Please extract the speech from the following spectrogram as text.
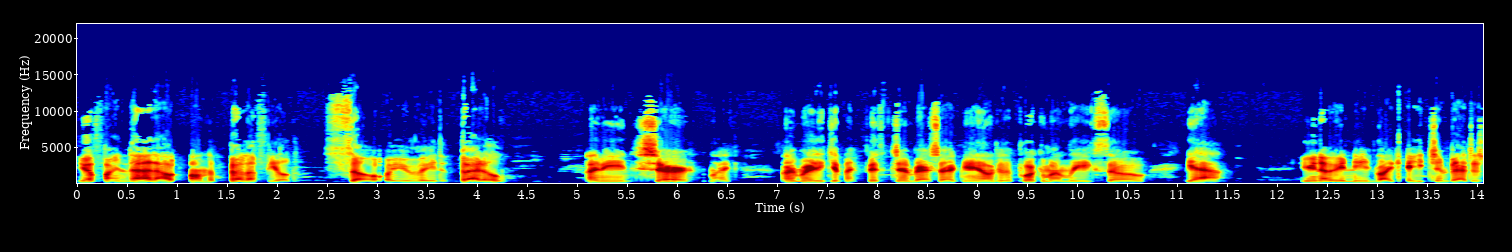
You'll find that out on the battlefield. So, are you ready to battle? I mean, sure. Like, I'm ready to get my fifth gym badge so I can get onto the Pokemon League, so, yeah. You know you need like eight gym badges,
